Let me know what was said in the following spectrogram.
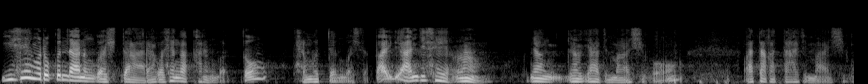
이 생으로 끝나는 것이다라고 생각하는 것도 잘못된 것이다. 빨리 앉으세요. 응. 그냥 여기 하지 마시고 왔다 갔다 하지 마시고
